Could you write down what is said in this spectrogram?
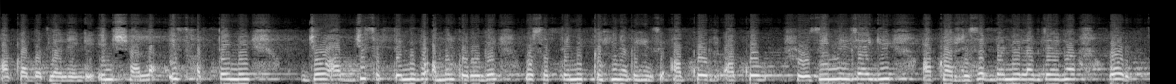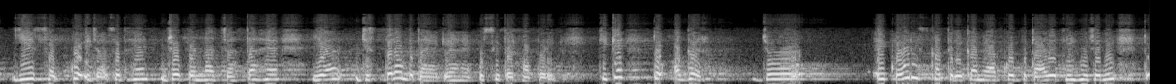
آپ کا بدلہ لیں گے۔ انشاءاللہ اس ہفتے میں جو آپ جس ہفتے میں وہ عمل کرو گے، اس ہفتے میں کہیں نہ کہیں سے آپ کو آپ کو روزی مل جائے گی، آپ کا رزق بڑھنے لگ جائے گا۔ اور یہ سب کو اجازت ہے، جو پڑھنا چاہتا ہے یا جس طرح بتایا گیا ہے، اسی طرح پڑھے۔ ٹھیک ہے؟ تو اگر جو ایک اور اس کا طریقہ میں آپ کو بتا دیتی ہوں چلیں تو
